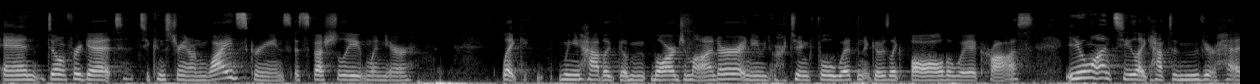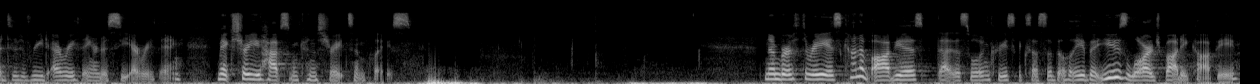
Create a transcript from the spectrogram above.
And don't forget to constrain on wide screens, especially when you're like when you have like a large monitor and you are doing full width and it goes like all the way across. You don't want to like have to move your head to read everything or to see everything. Make sure you have some constraints in place. Number three is kind of obvious that this will increase accessibility, but use large body copy.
